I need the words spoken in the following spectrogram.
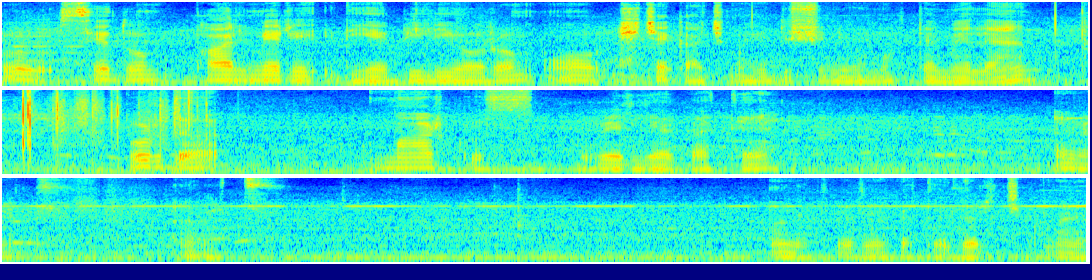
Bu sedum palmeri diye biliyorum. O çiçek açmayı düşünüyor muhtemelen. Burada Marcus variegate. Evet. Evet. Evet variegateleri çıkmaya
